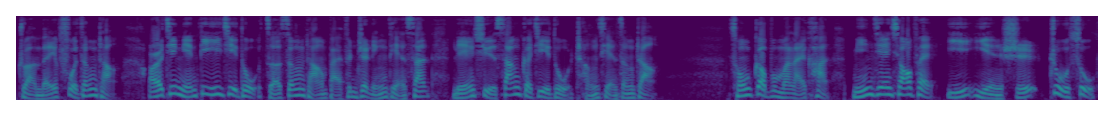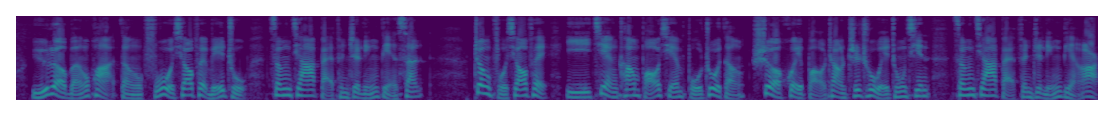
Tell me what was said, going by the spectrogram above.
转为负增长，而今年第一季度则增长百分之零点三，连续三个季度呈现增长。从各部门来看，民间消费以饮食、住宿、娱乐、文化等服务消费为主，增加百分之零点三；政府消费以健康保险补助等社会保障支出为中心，增加百分之零点二；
